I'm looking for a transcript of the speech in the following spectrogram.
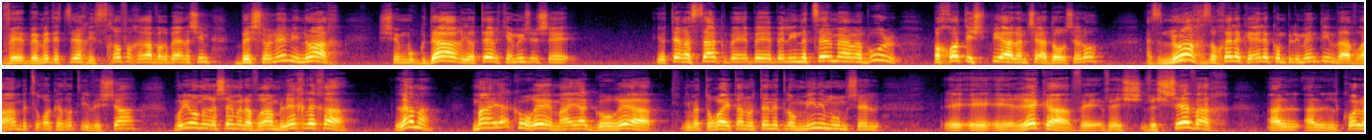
ובאמת הצליח לסחוף אחריו הרבה אנשים בשונה מנוח שמוגדר יותר כמישהו שיותר עסק בלהינצל מהמבול פחות השפיע על אנשי הדור שלו אז נוח זוכה לכאלה קומפלימנטים ואברהם בצורה כזאת יבשה ויאמר השם אל אברהם לך לך למה? מה היה קורה? מה היה גורע אם התורה הייתה נותנת לו מינימום של אה, אה, אה, רקע ושבח על, על, כל,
